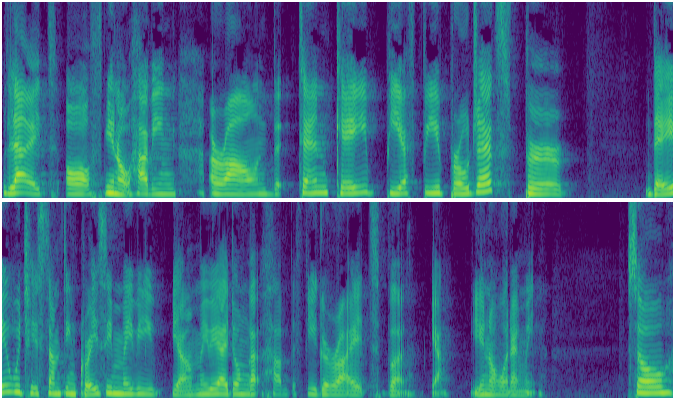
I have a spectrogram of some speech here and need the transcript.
light of you know having around 10k PFP projects per day, which is something crazy. Maybe yeah, maybe I don't have the figure right, but yeah, you know what I mean. So,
